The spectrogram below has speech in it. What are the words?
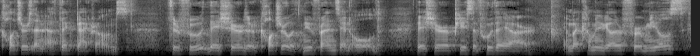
cultures, and ethnic backgrounds. Through food, they share their culture with new friends and old. They share a piece of who they are, and by coming together for meals,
